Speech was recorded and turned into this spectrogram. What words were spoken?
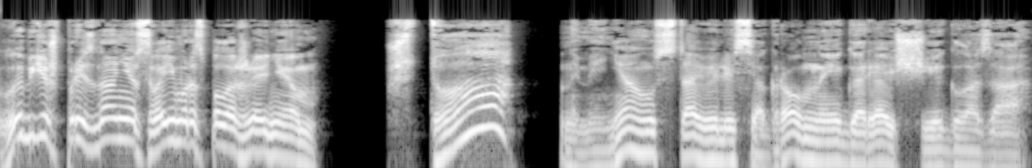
«Выбьешь признание своим расположением». «Что?» На меня уставились огромные горящие глаза.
